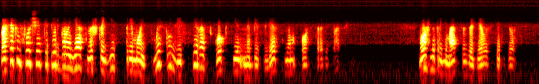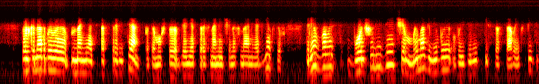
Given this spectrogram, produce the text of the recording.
Во всяком случае, теперь было ясно, что есть прямой смысл вести раскопки на безлесном острове Пасхи. Можно приниматься за дело всерьез. Только надо было нанять островитян, потому что для некоторых намеченных нами объектов требовалось больше людей, чем мы могли бы выделить из состава экспедиции.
